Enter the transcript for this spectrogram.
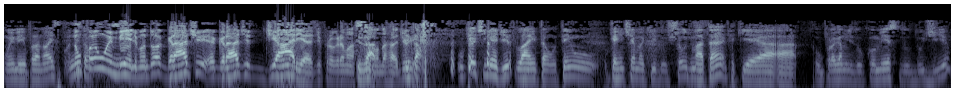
um e-mail para nós. Não Então- foi um e-mail, ele mandou a grade, a grade diária de programação Exato. da Rádio Então, o que eu tinha dito lá, então, tem o, que a gente chama aqui do show de Matin, que é a- a- o programa do começo do, do dia,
